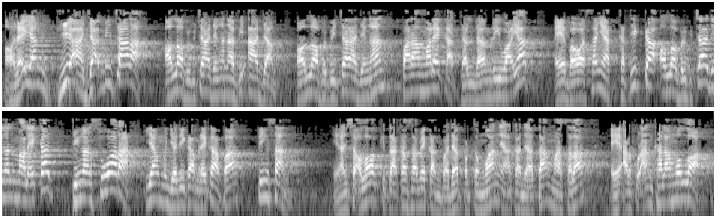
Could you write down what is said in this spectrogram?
oleh yang diajak bicara. Allah berbicara dengan Nabi Adam. Allah berbicara dengan para malaikat. Dalam dalam riwayat eh bahwasanya ketika Allah berbicara dengan malaikat dengan suara yang menjadikan mereka apa? pingsan. Ya, insya Allah kita akan sampaikan pada pertemuan yang akan datang masalah eh, Al-Quran kalamullah.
